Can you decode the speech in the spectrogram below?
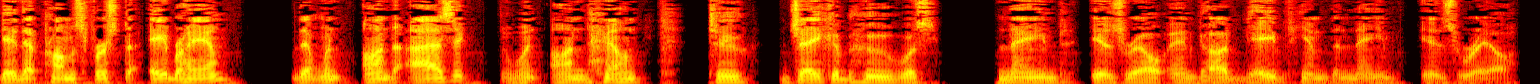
gave that promise first to Abraham, then went on to Isaac, and went on down to Jacob, who was named Israel, and God gave him the name Israel.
